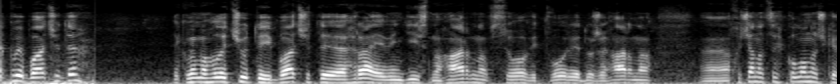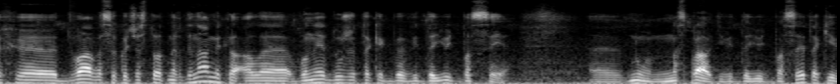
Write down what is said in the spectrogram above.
Як ви бачите, як ви могли чути і бачити, грає він дійсно гарно, все відтворює дуже гарно. Е, Хоча на цих колоночках е, два високочастотних динаміка, але вони дуже так якби віддають баси. Е, Ну, насправді віддають баси такі,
